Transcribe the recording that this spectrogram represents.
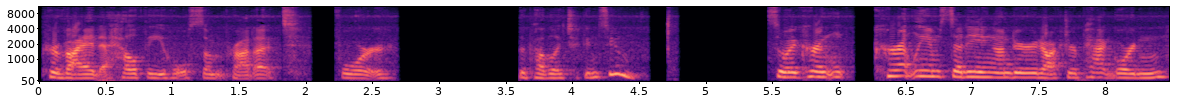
provide a healthy, wholesome product for the public to consume. So I current, currently am studying under Dr. Pat Gordon,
